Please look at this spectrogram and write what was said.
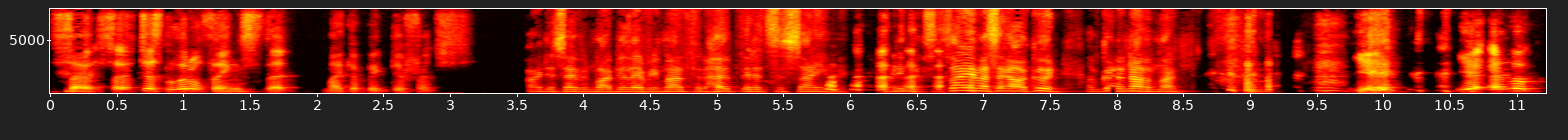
So so just little things that make a big difference. I just open my bill every month and hope that it's the same. and if it's the same, I say, oh, good, I've got another month. yeah, yeah. And look,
